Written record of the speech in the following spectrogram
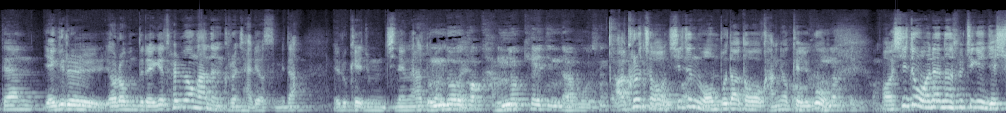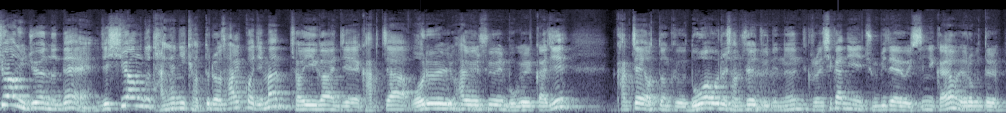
대한 얘기를 여러분들에게 설명하는 그런 자리였습니다. 이렇게 좀 진행을 하도록 좀 더. 강력해진다고 생각. 아, 그렇죠. 시즌 1보다 더 강력해지고, 더. 어, 시즌 1에는 솔직히 이제 시황 위주였는데, 이제 시황도 당연히 곁들여서 할 거지만, 저희가 이제 각자 월요일, 화요일, 수요일, 목요일까지 각자의 어떤 그 노하우를 전수해 주는 그런 시간이 준비되어 있으니까요. 여러분들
